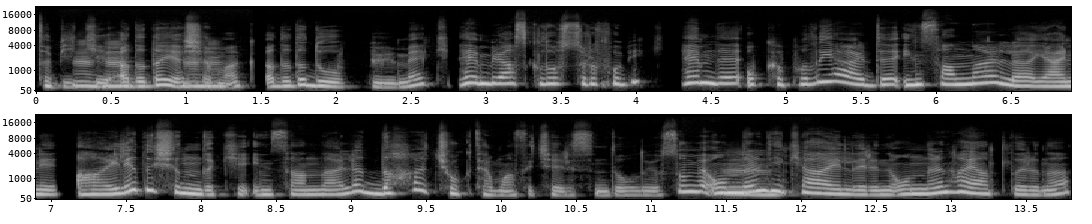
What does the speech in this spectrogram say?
tabii ki Hı hı, adada yaşamak, adada doğup büyümek hem biraz klostrofobik hem de o kapalı yerde insanlarla yani aile dışındaki insanlarla daha çok temas içerisinde oluyorsun ve onların Hmm. hikayelerini, onların hayatlarına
